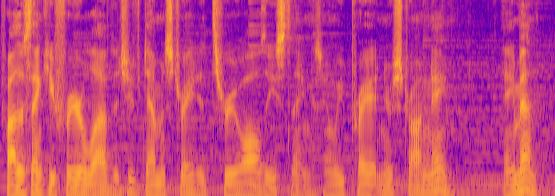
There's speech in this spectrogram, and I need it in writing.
Father, thank you for your love that you've demonstrated through all these things, and we pray it in your strong name. Amen.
